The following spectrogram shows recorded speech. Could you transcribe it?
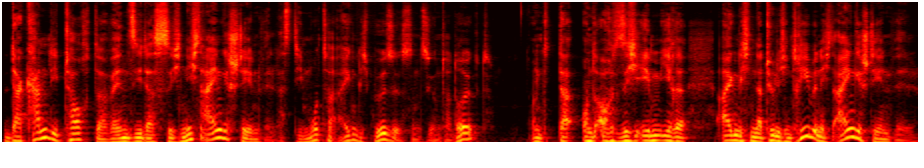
Da kann die Tochter, wenn sie das sich nicht eingestehen will, dass die Mutter eigentlich böse ist und sie unterdrückt und, da, und auch sich eben ihre eigentlichen natürlichen Triebe nicht eingestehen will,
